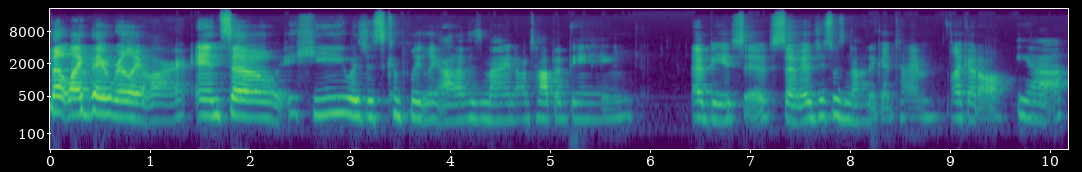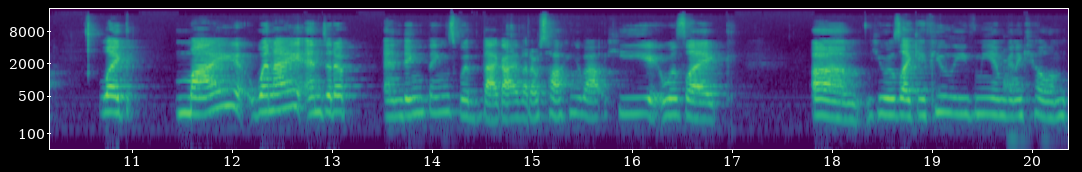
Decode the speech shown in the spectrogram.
but like they really are. And so he was just completely out of his mind on top of being abusive. So it just was not a good time, like at all. Yeah. Like my when I ended up ending things with that guy that I was talking about, he was like um he was like if you leave me, I'm going to kill him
